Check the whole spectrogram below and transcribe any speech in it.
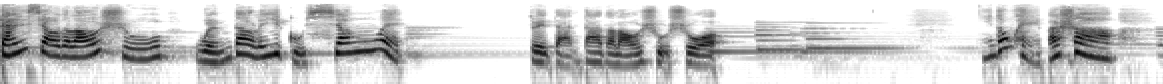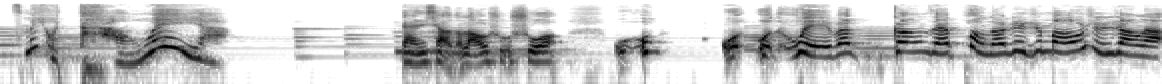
胆小的老鼠闻到了一股香味，对胆大的老鼠说：“你的尾巴上怎么有糖味呀？”胆小的老鼠说：“我我我的尾巴。”刚才碰到这只猫身上了，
